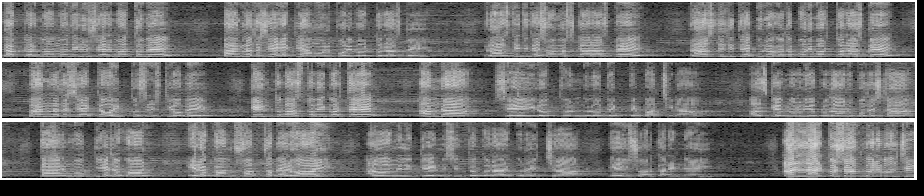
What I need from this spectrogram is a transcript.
ডক্টর মোহাম্মদ ইনুসের মাধ্যমে বাংলাদেশের একটি আমূল পরিবর্তন আসবে। রাজনীতিতে সংস্কার আসবে, রাজনীতিতে গুণগত পরিবর্তন আসবে, বাংলাদেশে একটা ঐক্য সৃষ্টি হবে। কিন্তু বাস্তবিক অর্থে আমরা সেই লক্ষণগুলো দেখতে পাচ্ছি না। আজকে মাননীয় প্রধান উপদেষ্টা তার মুখ দিয়ে যখন এরকম শব্দ বের হয় আওয়ামী লীগকে নিষিদ্ধ করার কোনো ইচ্ছা এই সরকারের নেই। আল্লাহর কসম করে বলছি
